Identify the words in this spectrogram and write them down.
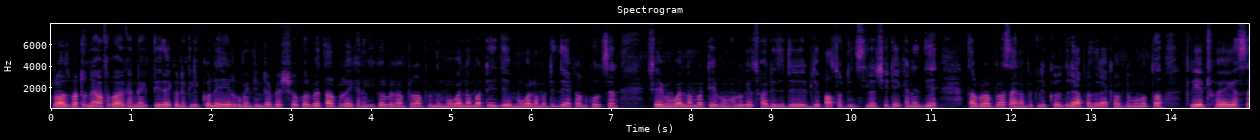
ক্রস বাটনে অথবা এখানে তীর আইকনে ক্লিক করলে এরকম ইন্টারফেস শো করবে। তারপরে এখানে কি করবেন আপনারা? আপনাদের মোবাইল নাম্বারটি যে মোবাইল নাম্বারটি দিয়ে অ্যাকাউন্ট খুলছেন, সেই মোবাইল নাম্বারটি এবং হলো গিয়ে ছয় ডিজিটের যে পাসওয়ার্ডটি দিয়েছিলেন, সেটি এখানে দিয়ে তারপর আপনারা সাইন আপে ক্লিক করে দিলে আপনাদের অ্যাকাউন্টটি মূলত ক্রিয়েট হয়ে গেছে।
